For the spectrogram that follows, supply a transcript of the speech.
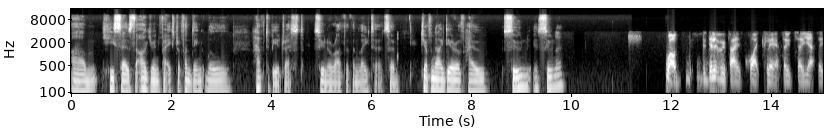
um, he says the argument for extra funding will have to be addressed sooner rather than later. So, do you have an idea of how soon is sooner? Well, the delivery plan is quite clear. So, so yeah, so,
